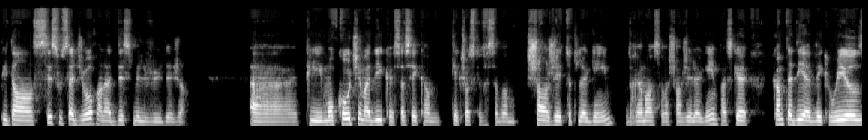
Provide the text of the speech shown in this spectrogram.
Puis dans 6 ou 7 jours, on a 10 000 vues déjà. Euh, puis mon coach, m'a dit que ça, c'est comme quelque chose que ça, va changer tout le game. Vraiment, ça va changer le game parce que, comme tu as dit, avec Reels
